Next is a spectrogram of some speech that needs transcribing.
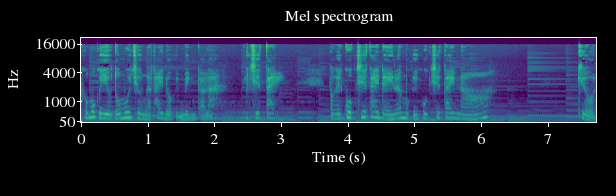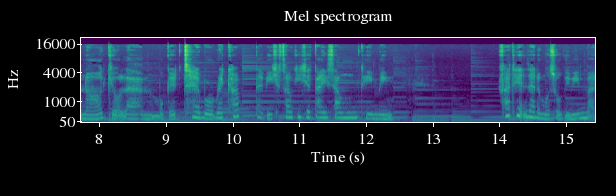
có một cái yếu tố môi trường đã thay đổi mình đó là mình chia tay và cái cuộc chia tay đấy là một cái cuộc chia tay nó kiểu nó kiểu là một cái terrible breakup. Tại vì sau khi chia tay xong thì mình phát hiện ra được một số cái bí mật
